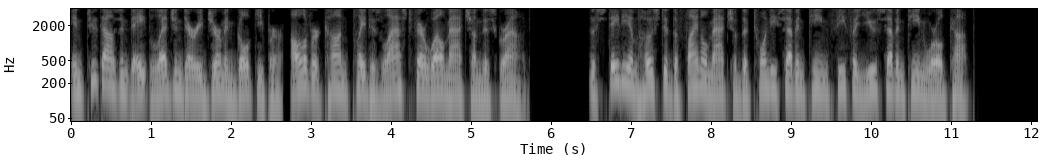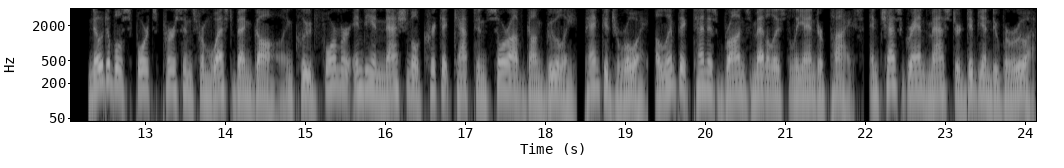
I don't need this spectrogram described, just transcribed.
In 2008 legendary German goalkeeper, Oliver Kahn played his last farewell match on this ground. The stadium hosted the final match of the 2017 FIFA U-17 World Cup. Notable sports persons from West Bengal include former Indian national cricket captain Sourav Ganguly, Pankaj Roy, Olympic tennis bronze medalist Leander Paes, and chess grand master Dibyendu Barua.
